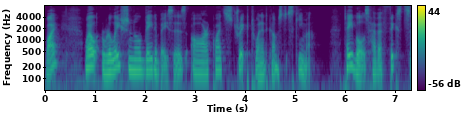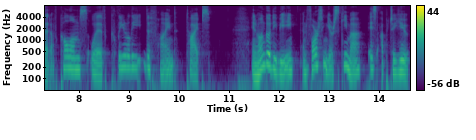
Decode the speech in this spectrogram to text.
Why? Well, relational databases are quite strict when it comes to schema. Tables have a fixed set of columns with clearly defined types. In MongoDB, enforcing your schema is up to you.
